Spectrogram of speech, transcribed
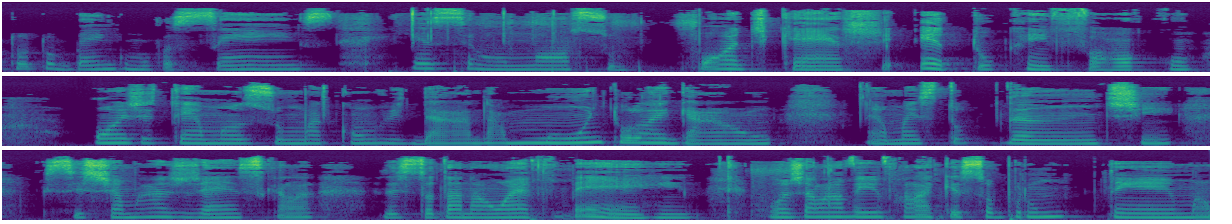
tudo bem com vocês? Esse é o nosso podcast Educa em Foco. Hoje temos uma convidada muito legal, é uma estudante que se chama Jéssica, ela, estuda na UFPR. Hoje ela veio falar aqui sobre um tema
